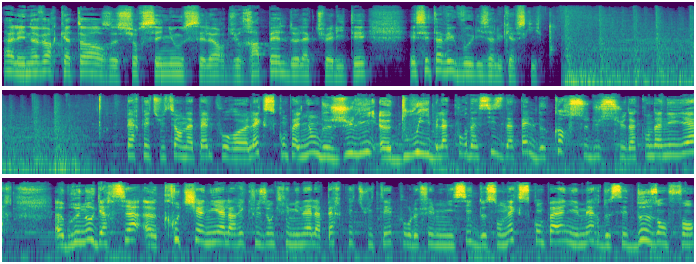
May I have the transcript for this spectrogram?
Allez, 9h14 sur CNews, c'est l'heure du rappel de l'actualité. Et c'est avec vous, Elisa Lukavski. Perpétuité en appel pour euh, l'ex-compagnon de Julie euh, Douib. La cour d'assises d'appel de Corse du Sud a condamné hier euh, Bruno Garcia Cruciani à la réclusion criminelle à perpétuité pour le féminicide de son ex-compagne et mère de ses deux enfants.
